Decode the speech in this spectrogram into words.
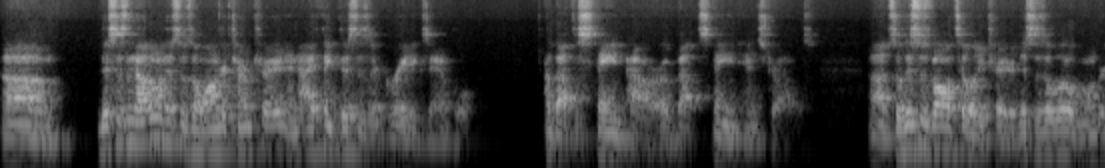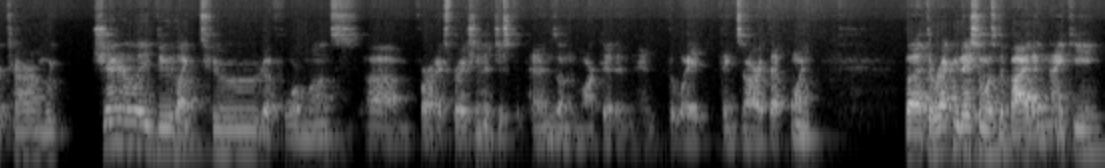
Um, this is another one. This is a longer term trade, and I think this is a great example about the staying power, about staying in straddles. Uh, so this is volatility trader. This is a little longer term. We generally do like two to four months um, for expiration. It just depends on the market and, and, the way things are at that point. But the recommendation was to buy the Nike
